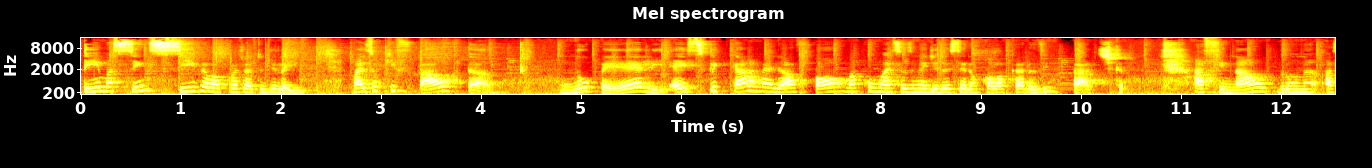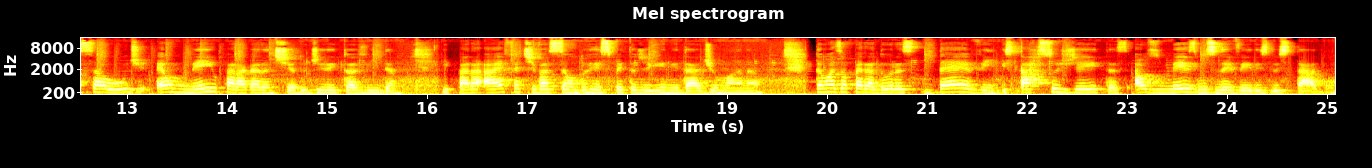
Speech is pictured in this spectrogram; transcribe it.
tema sensível ao projeto de lei. Mas o que falta no PL é explicar melhor a forma como essas medidas serão colocadas em prática. Afinal, Bruna, a saúde é um meio para a garantia do direito à vida e para a efetivação do respeito à dignidade humana. Então, as operadoras devem estar sujeitas aos mesmos deveres do Estado,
